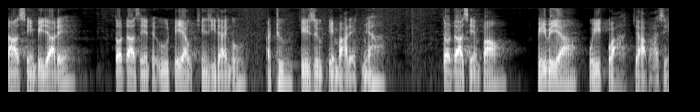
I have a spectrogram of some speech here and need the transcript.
နားဆင်ပေးကြတယ် သောတာဆင်တူတယောက်ချင်းစီတိုင်းကို အထူးကျေးဇူးတင်ပါတယ်ခင်ဗျာသောတာဆင်အပေါင်းဘေးပရာဝေးကွာကြပါစေ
